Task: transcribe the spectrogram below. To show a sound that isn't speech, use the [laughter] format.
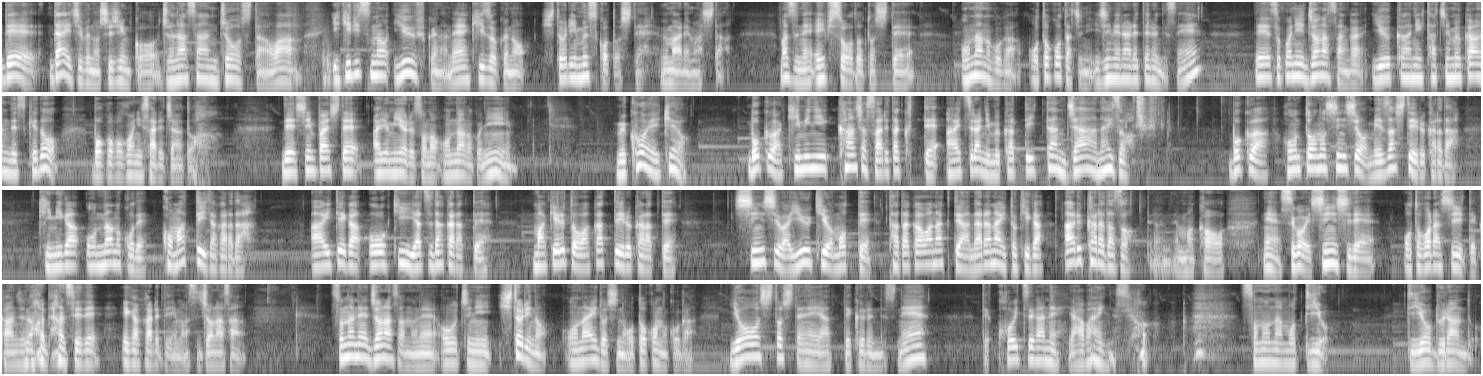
で第1部の主人公ジョナサン・ジョースターはイギリスの裕福なね貴族の一人息子として生まれました。まずねエピソードとして女の子が男たちにいじめられてるんですね。でそこにジョナサンが勇敢に立ち向かうんですけどボコボコにされちゃうと。で心配して歩み寄るその女の子に「向こうへ行けよ。僕は君に感謝されたくってあいつらに向かって行ったんじゃないぞ。僕は本当の紳士を目指しているからだ。君が女の子で困っていたからだ。相手が大きいやつだからって負けると分かっているからって紳士は勇気を持って戦わなくてはならない時があるからだぞ。って、ね、まあ、顔ねすごい紳士で男らしいって感じの男性で描かれていますジョナサン。そんなねジョナサンのねお家に一人の同い年の男の子が養子としてねやってくるんですね。でこいつがねやばいんですよ。その名もディオ。ディオ・ブランド。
